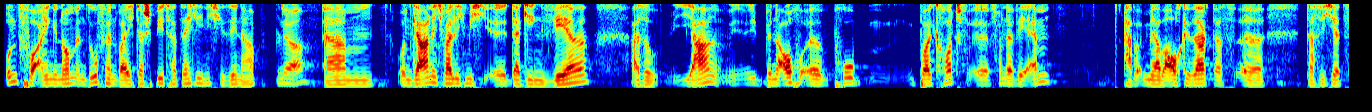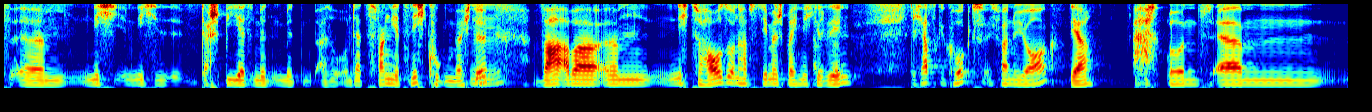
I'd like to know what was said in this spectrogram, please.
unvoreingenommen insofern, weil ich das Spiel tatsächlich nicht gesehen habe. Ja. Ähm, und gar nicht, weil ich mich äh, dagegen wehre. Also ja, ich bin auch äh, pro Boykott äh, von der WM. Habe mir aber auch gesagt, dass, äh, dass ich jetzt ähm, nicht, nicht das Spiel jetzt mit, mit, also unter Zwang jetzt nicht gucken möchte, war aber ähm, nicht zu Hause und habe es dementsprechend nicht gesehen. Ich hab's geguckt, ich war in New York Ja. Ach, und ähm,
